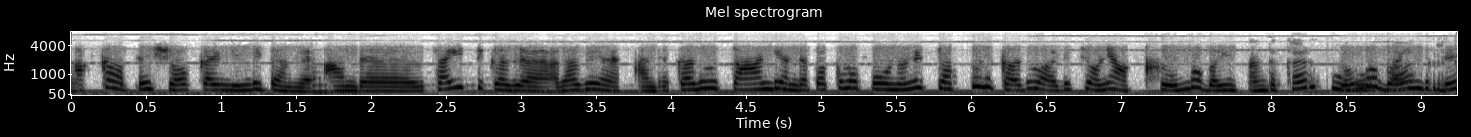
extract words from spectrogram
அக்கா அப்படியே ஷாக் ஆகி நின்றுட்டாங்க. அந்த சைட்டு கது அதாவது அந்த கதவு தாண்டி அந்த பக்கமா போனோடனே டப்புனு கதவு அடிச்சோடனே அக்கா ரொம்ப பயம் அந்த கருப்பு ரொம்ப பயந்துட்டு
